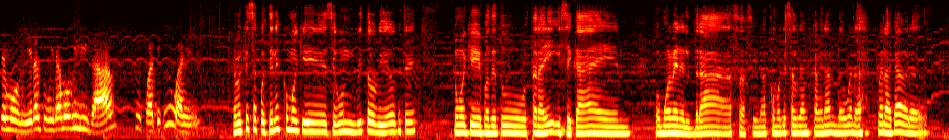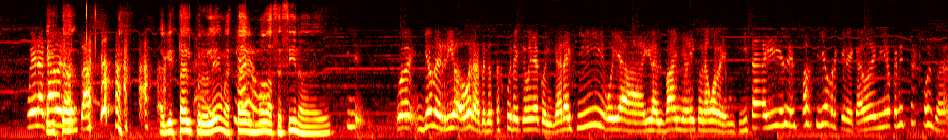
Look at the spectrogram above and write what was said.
se moviera, tuviera movilidad, acuático igual. No, es que esas cuestiones como que, según visto videos que estoy, como que ponte tú, están ahí y se caen o mueven el brazo, así, no es como que salgan caminando, buena, buena cabra. Buena Aquí cabra, está. Aquí está el problema, está en Claro. modo asesino. Bueno, yo me río ahora, pero te juro que voy a colgar aquí y voy a ir al baño ahí con agua bendita ahí en el pasillo porque me cago de miedo con estas cosas.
